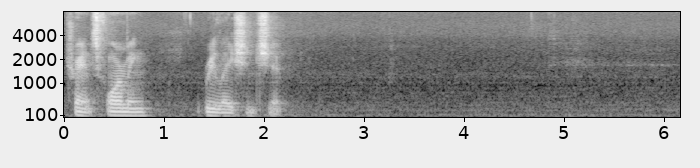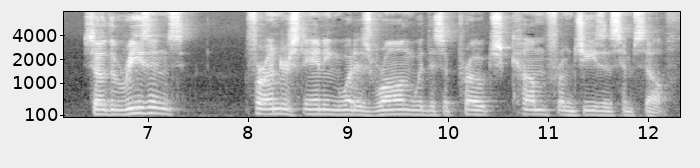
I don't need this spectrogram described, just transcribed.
transforming relationship. So, the reasons for understanding what is wrong with this approach come from Jesus himself,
